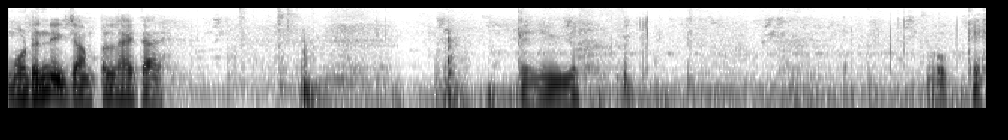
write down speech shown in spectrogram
modern example hai tar okay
